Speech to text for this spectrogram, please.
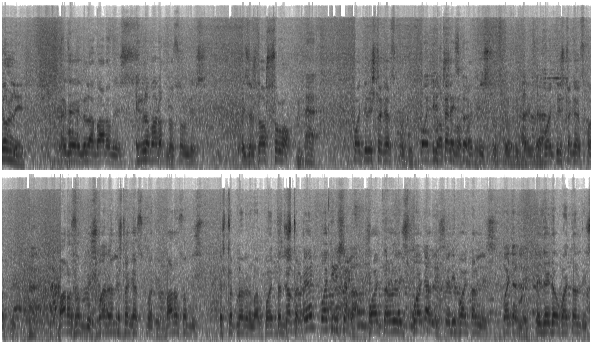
চল্লিশ। এই যে এগুলা বারো বিশ। এগুলো 12 মাত্র piece। চল্লিশ। এই যে দশ ষোলো। হ্যাঁ। পঁয়ত্রিশ টাকা স্কোয়ার ফিট 35 টাকা square feet। পঁয়ত্রিশ ফিট আচ্ছা। পঁয়ত্রিশ টাকা স্কোয়ার ফিট হ্যাঁ। বারো চব্বিশ পঁয়তাল্লিশ টাকা স্কোয়ার ফিট বারো চব্বিশ স্টেপলারের মাল পঁয়তাল্লিশ টাকা। পঁয়ত্রিশ টাকা। পঁয়তাল্লিশ পঁয়তাল্লিশ এটি পঁয়তাল্লিশ। পঁয়তাল্লিশ। এই এটাও পঁয়তাল্লিশ।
